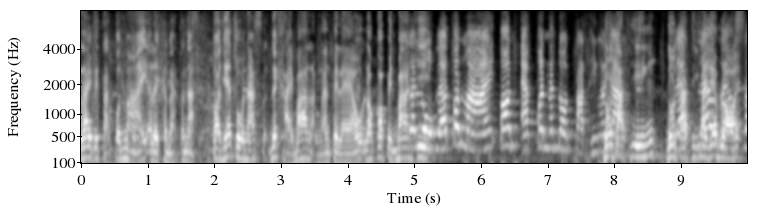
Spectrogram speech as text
ไล่ไปตัดต้นไม้อะไรขนาดนั้นนะตอนนี้โจนัสได้ขายบ้านหลังนั้นไปแล้ว แล้วก็เป็นบ้านสที่ รุปแล้วต้นไม้ต้นแอปเปิลนั้นโดนตัดทิ้งแล้วโดนยังตัดทิ้ง โดนตัดทิ้งไปเรียบร้อย แล้วซ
